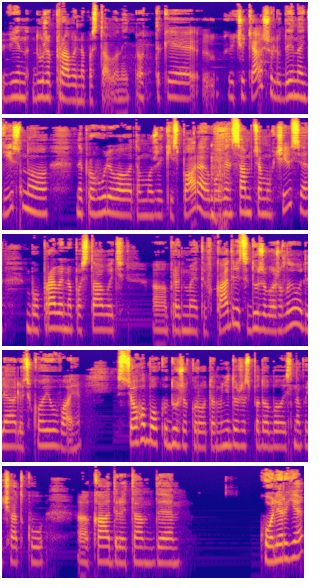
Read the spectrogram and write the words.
він дуже правильно поставлений. От таке е, відчуття, що людина дійсно не прогулювала там, може, якісь пари, або він сам цьому вчився, бо правильно поставить а, предмети в кадрі. Це дуже важливо для людської уваги. З цього боку дуже круто. Мені дуже сподобались на початку а, кадри там, де колір є.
